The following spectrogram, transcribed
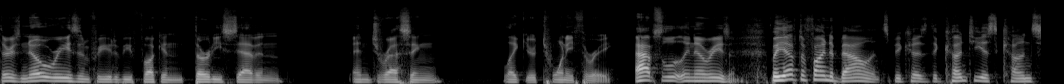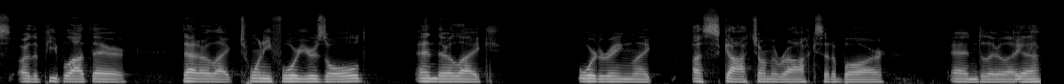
there's no reason for you to be fucking 37 and dressing like you're 23. Absolutely no reason. But you have to find a balance because the cuntiest cunts are the people out there that are like 24 years old and they're like ordering like a scotch on the rocks at a bar and they're like yeah.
